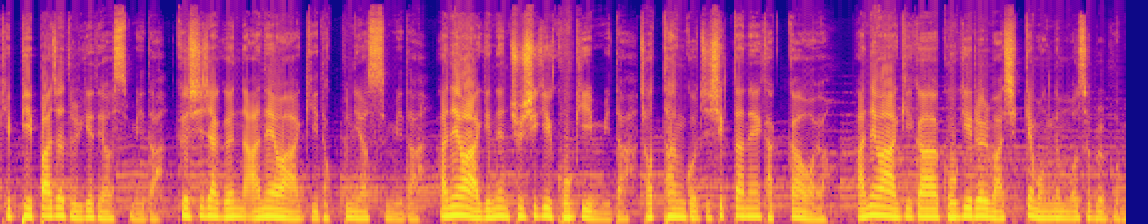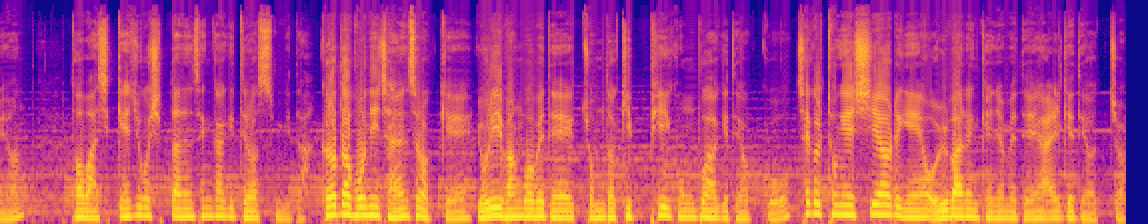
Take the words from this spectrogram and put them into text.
깊이 빠져들게 되었습니다. 그 시작은 아내와 아기 덕분이었습니다. 아내와 아기는 주식이 고기입니다. 저탄고지 식단에 가까워요. 아내와 아기가 고기를 맛있게 먹는 모습을 보면 더 맛있게 해주고 싶다는 생각이 들었습니다. 그러다 보니 자연스럽게 요리 방법에 대해 좀 더 깊이 공부하게 되었고 책을 통해 시어링의 올바른 개념에 대해 알게 되었죠.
